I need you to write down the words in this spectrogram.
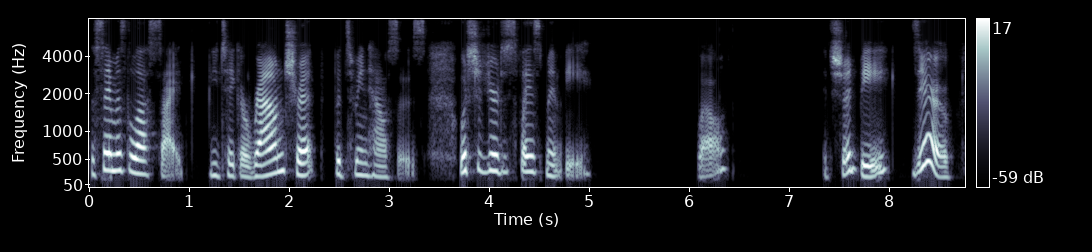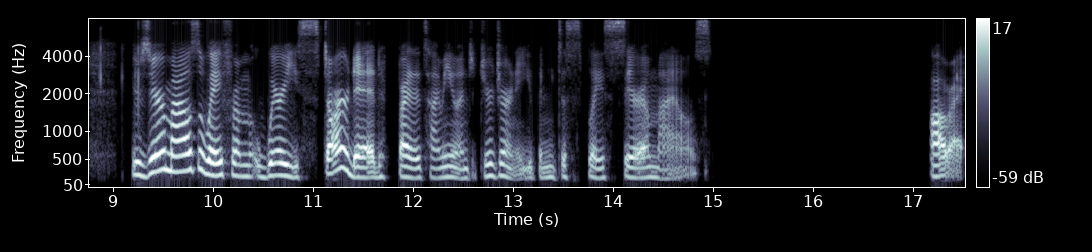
The same as the last side. You take a round trip between houses. What should your displacement be? Well, it should be zero. You're zero miles away from where you started by the time you ended your journey. You've been displaced zero miles. All right,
